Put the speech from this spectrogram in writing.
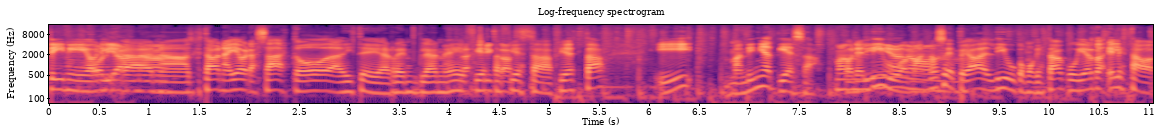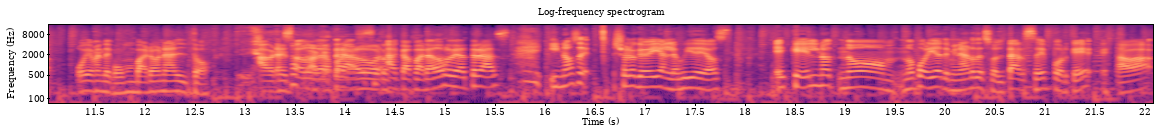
Tini, Oriana. Oriana, que estaban ahí abrazadas todas, viste, re en plan, eh, fiesta, chicas. fiesta, fiesta. Y Mandinia tiesa, con el Dibu además, no- no se despegaba del Dibu, como que estaba cubierta. Él estaba, obviamente, como un varón alto, abrazado de atrás, acaparador de atrás. Y no sé, yo lo que veía en los videos es que él no, no, no podía terminar de soltarse porque estaba.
